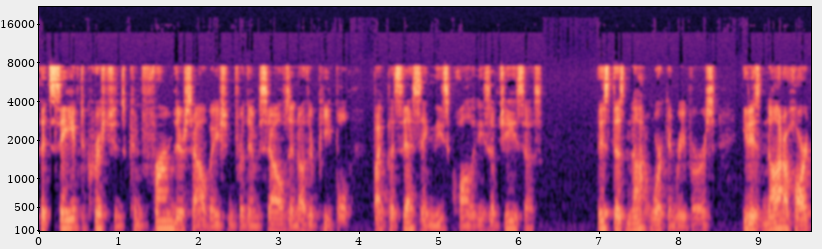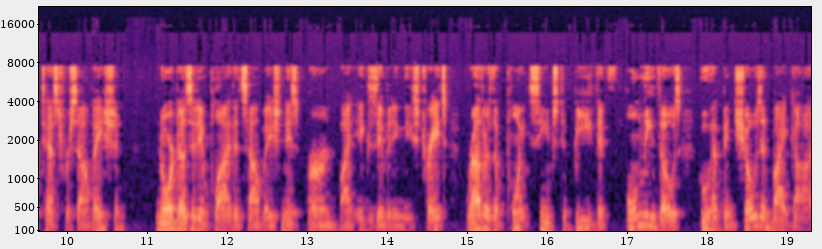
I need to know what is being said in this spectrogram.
that saved Christians confirm their salvation for themselves and other people by possessing these qualities of Jesus. This does not work in reverse. It is not a hard test for salvation, nor does it imply that salvation is earned by exhibiting these traits. Rather, the point seems to be that only those who have been chosen by God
